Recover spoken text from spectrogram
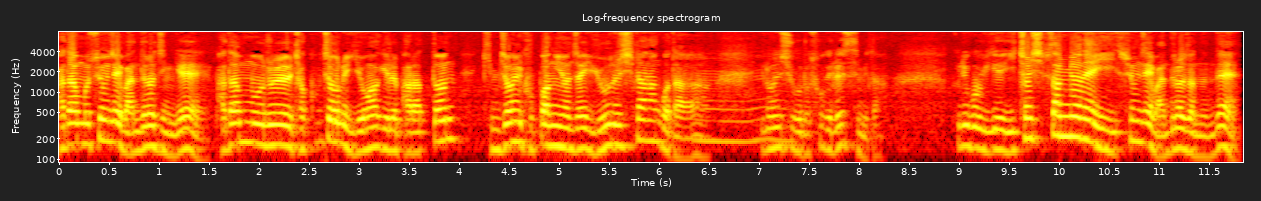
바닷물 수영장이 만들어진 게 바닷물을 적극적으로 이용하기를 바랐던 김정일 국방위원장의 유언을 실현한 거다. 음. 이런 식으로 소개를 했습니다. 그리고 이게 2013년에 이 수영장이 만들어졌는데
